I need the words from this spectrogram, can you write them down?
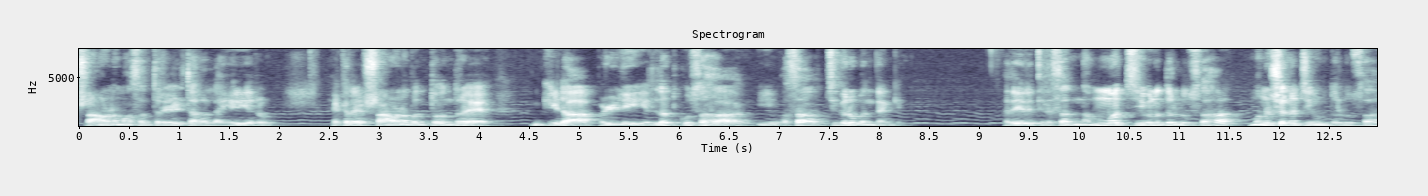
ಶ್ರಾವಣ ಮಾಸ ಅಂತ ಹೇಳ್ತಾರಲ್ಲ ಹಿರಿಯರು. ಯಾಕಂದರೆ ಶ್ರಾವಣ ಬಂತು ಅಂದರೆ ಗಿಡ, ಬಳ್ಳಿ ಎಲ್ಲದಕ್ಕೂ ಸಹ ಈ ಹೊಸ ಚಿಗುರು ಬಂದಂಗೆ. ಅದೇ ರೀತಿಯಲ್ಲಿ ಸಹ ನಮ್ಮ ಜೀವನದಲ್ಲೂ ಸಹ, ಮನುಷ್ಯನ ಜೀವನದಲ್ಲೂ ಸಹ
